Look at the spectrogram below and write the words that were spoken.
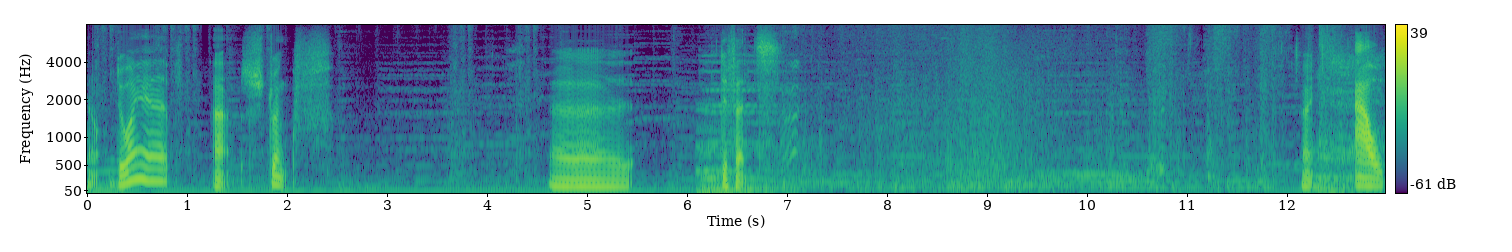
Now, do I have ah, strength? Uh, defense. Right. Ow.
